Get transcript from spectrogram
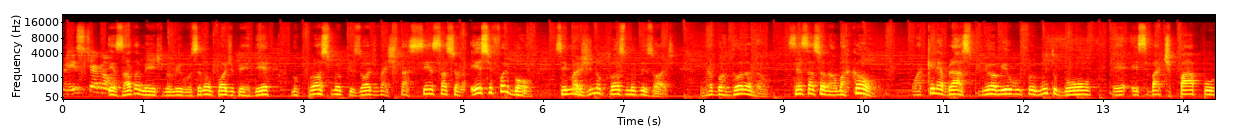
É isso, Tiagão? Exatamente, meu amigo. Você não pode perder. No próximo episódio vai estar sensacional. Esse foi bom. Você imagina o próximo episódio. Não abandona, não. Sensacional. Marcão, um aquele abraço. Meu amigo, foi muito bom é, esse bate-papo,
